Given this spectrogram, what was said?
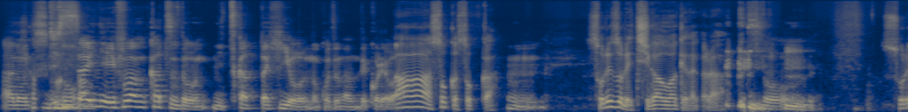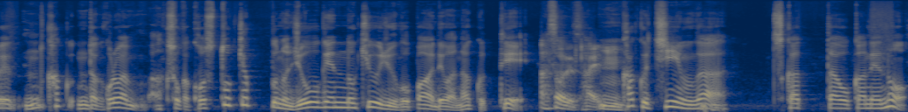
あの100実際に F1 活動に使った費用のことなんでこれは。ああ、そっかそっか。うん、それぞれ違うわけだから。そう、うんそれ、ん各、だからこれは、あそうか、コストキャップの上限の95%ではなくて、あそうですはい、うん各チームが使ったお金の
